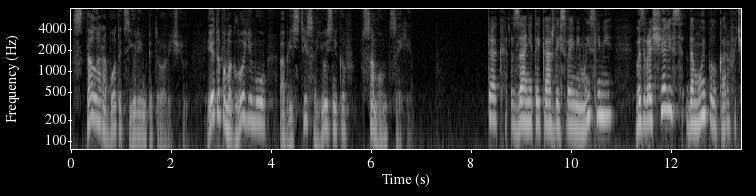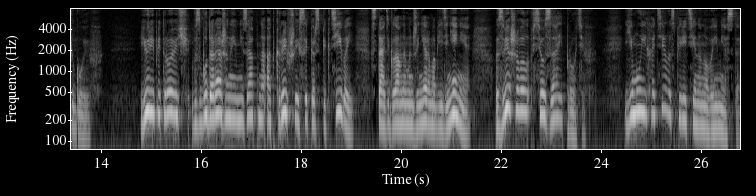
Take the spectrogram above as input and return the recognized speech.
стала работать с Юрием Петровичем. И это помогло ему обрести союзников в самом цехе. Так, занятый каждый своими мыслями, возвращались домой Полукаров и Чугоев. Юрий Петрович, взбудораженный внезапно открывшейся перспективой стать главным инженером объединения, взвешивал все за и против. Ему и хотелось перейти на новое место.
